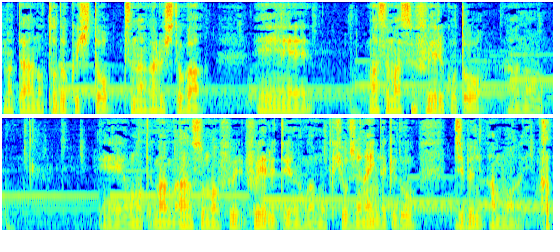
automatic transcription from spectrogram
またあの、届く人、つながる人が、えーますます増えることを、あの、えー思って、まあ、まあ、その増え、増えるというのが目標じゃないんだけど、自分、あ、まあ、か、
